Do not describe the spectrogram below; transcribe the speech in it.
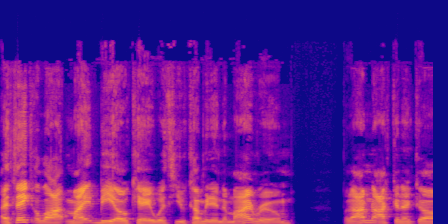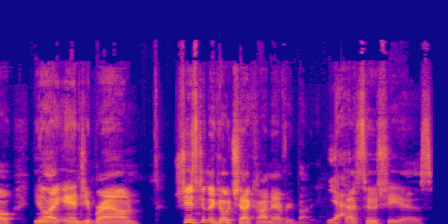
I think a lot might be okay with you coming into my room, but I'm not gonna go. You know, like Angie Brown, she's gonna go check on everybody. Yeah. that's who she is.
